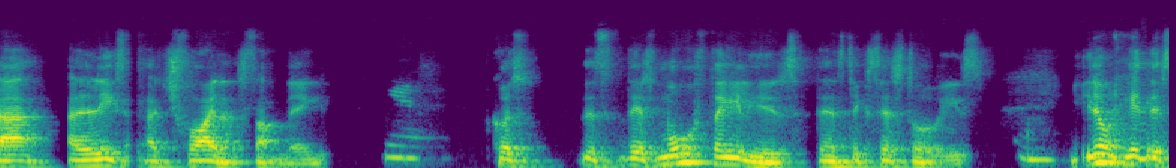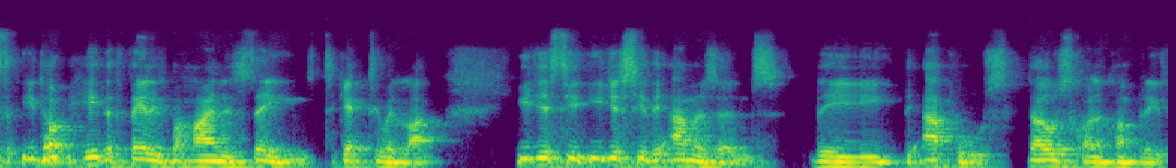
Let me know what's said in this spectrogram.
that at least I tried at something. Yeah. Because there's there's more failures than success stories. Mm. You don't hear this. You don't hear the failures behind the scenes to get to it. Like you just see you just see the Amazons, the the Apples, those kind of companies.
